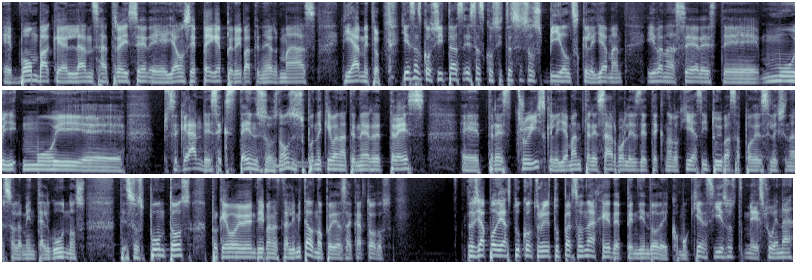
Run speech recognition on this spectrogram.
eh, bomba que lanza Tracer ya no se pegue, pero iba a tener más diámetro. Y esas cositas, esas cositas, esos builds que le llaman, iban a ser este muy, muy pues, grandes, extensos, ¿no? Se supone que iban a tener tres, eh, tres trees, que le llaman tres árboles de tecnologías, y tú ibas a poder seleccionar solamente algunos de esos puntos, porque obviamente iban a estar limitados, no podías sacar todos. Entonces ya podías tú construir tu personaje dependiendo de cómo quieras, y eso me suena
